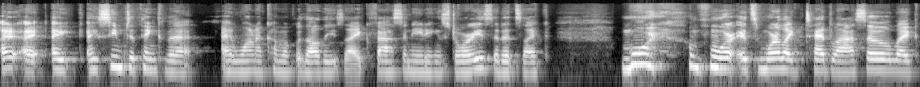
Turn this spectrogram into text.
I I I, I seem to think that I want to come up with all these like fascinating stories that it's like more more it's more like Ted Lasso, like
